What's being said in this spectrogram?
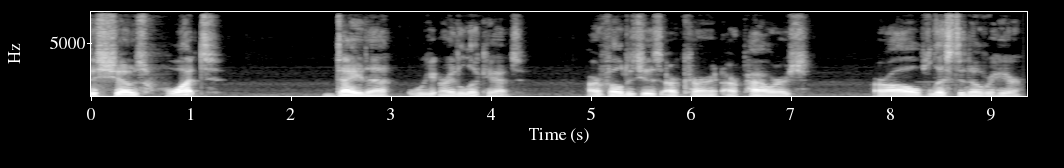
this shows what data we're getting ready to look at. Our voltages, our current, our powers are all listed over here.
